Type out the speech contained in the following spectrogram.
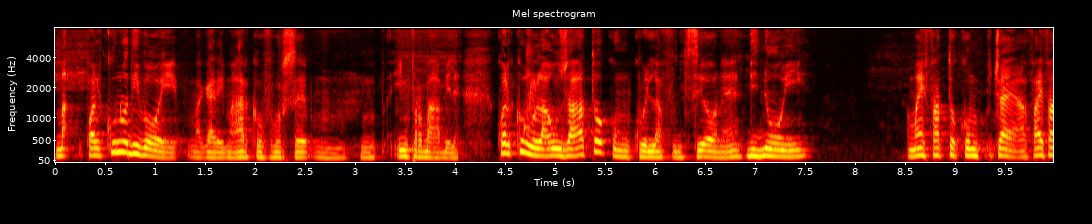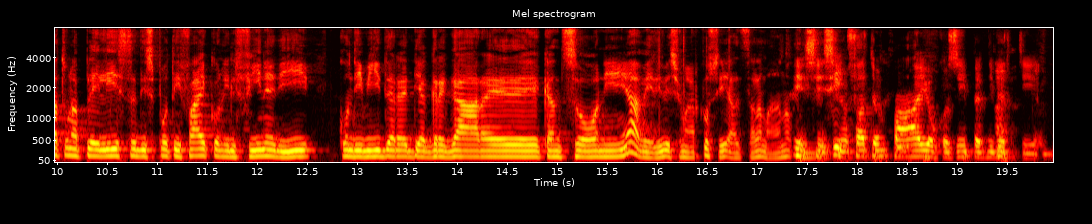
Ma qualcuno di voi, magari Marco forse mh, mm, improbabile, qualcuno l'ha usato con quella funzione di noi? Ha mai fatto, comp- cioè, ha mai fatto una playlist di Spotify con il fine di condividere, di aggregare canzoni? Ah, vedi, invece Marco sì, alza la mano. Sì, sì, sì, ho fatto un paio così per divertirmi.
